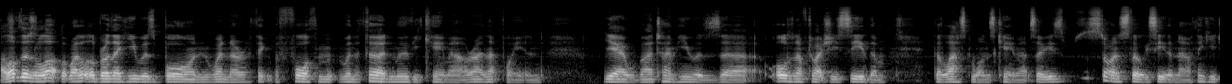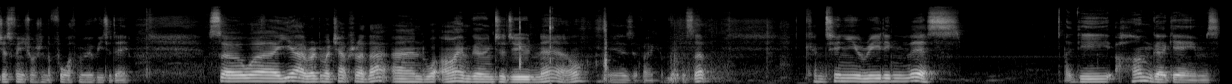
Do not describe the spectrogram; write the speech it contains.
I love those a lot, but my little brother he was born when I think the fourth when the third movie came out around that point, and yeah, by the time he was uh, old enough to actually see them, the last ones came out, so he's starting to slowly see them now. I think he just finished watching the fourth movie today. So, uh, yeah, I read my chapter of that, and what I'm going to do now is, if I can put this up, continue reading this. The Hunger Games.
